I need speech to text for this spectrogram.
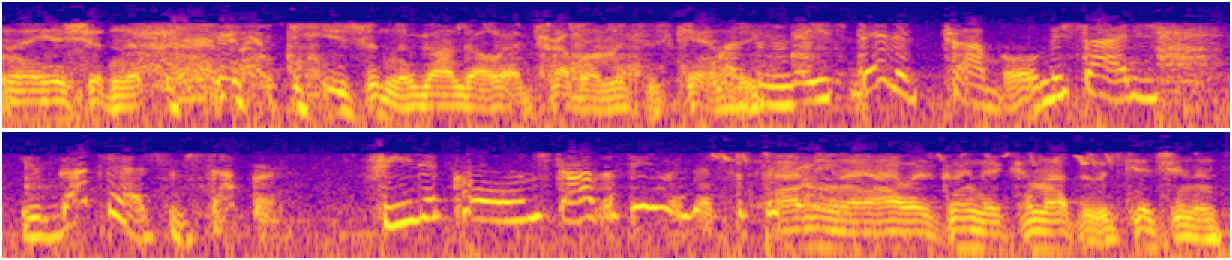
No, you shouldn't have. you shouldn't have gone to all that trouble, Mrs. Canby. Wasn't the least bit of trouble. Besides, you've got to have some supper. Feed a cold and starve a fever. That's what I mean, I, I was going to come out to the kitchen and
